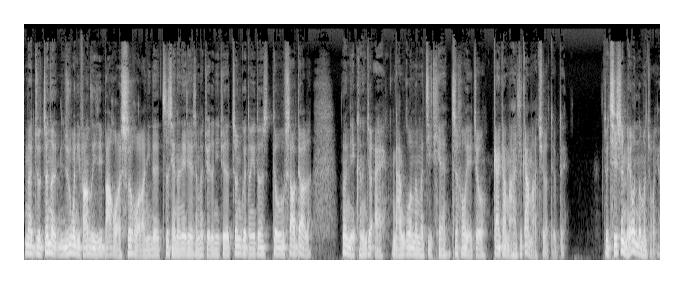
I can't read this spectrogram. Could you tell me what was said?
那就真的，如果你房子已经把火失火了，你的之前的那些什么觉得你觉得珍贵的东西都都烧掉了。那你可能就哎难过那么几天，之后也就该干嘛还是干嘛去了，对不对？就其实没有那么重要。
